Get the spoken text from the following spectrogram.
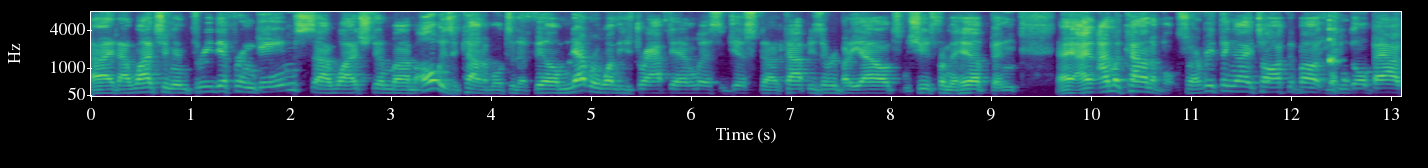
uh, and I watched him in three different games. I watched him. I'm always accountable to the film. Never one of these draft analysts just uh, copies everybody else and shoots from the hip. And I, I'm accountable. So everything I talk about, you can go back.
